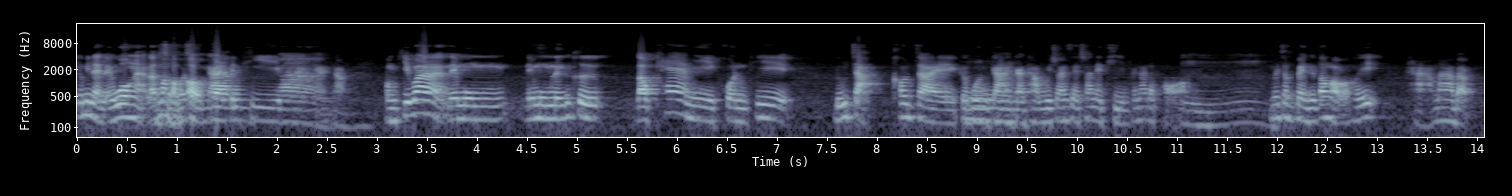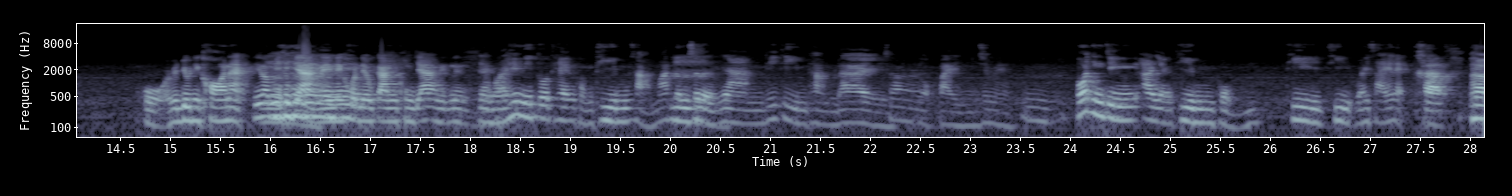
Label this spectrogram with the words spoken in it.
ก็มีหลายๆวงอะแล้วมาประกอบกันเป็นทีมอะไรเงี้ยครับผมคิดว่าในมุมในมุมหนึ่งก็คือ เราแค่มีคนที่ รู้จักเข้าใจกระบวนการอืมการทำ visualization ในทีมก็น่าจะพอออืมไม่จำเป็นจะต้องแบบว่าเฮ้ยหามาแบบโหเป็นยูนิคอร์นอะที่ว่ามีทุกอย่างในในคนเดียวกันคงยากนิดนึง อย่างไรให้มีตัวแทนของทีมสามารถอืมนำเสนองานที่ทีมทำได้ใช่ ออกไปอย่างนี้ใช่ไหมอืมเพราะว่าจริงๆอะอย่างทีมผมที่ที่ไว้ไซส์แหละครับ เอ่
